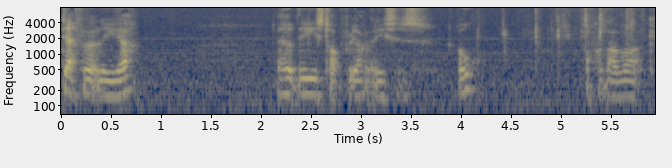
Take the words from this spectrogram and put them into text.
Definitely, yeah? I hope these top three aren't aces. Oh, I'll put that back.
